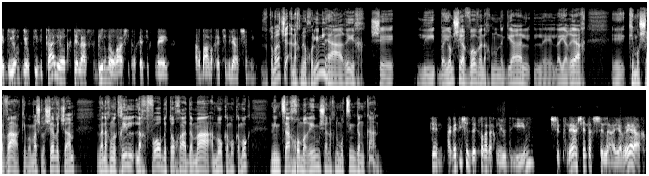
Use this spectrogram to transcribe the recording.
עדויות גיאופיזיקליות כדי להסביר מאורע שהתרחש לפני ארבעה וחצי מיליארד שנים. זאת אומרת שאנחנו יכולים להעריך ש... ביום שיבוא ואנחנו נגיע ל- לירח אה, כמושבה, כממש לשבת שם, ואנחנו נתחיל לחפור בתוך האדמה עמוק עמוק עמוק, נמצא חומרים שאנחנו מוצאים גם כאן. כן, האמת היא שזה כבר אנחנו יודעים, שפני השטח של הירח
